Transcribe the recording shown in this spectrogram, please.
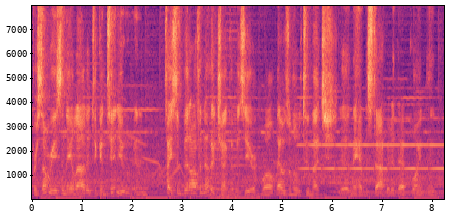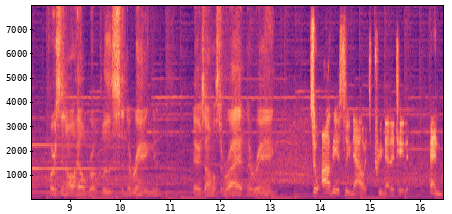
For some reason, they allowed it to continue, and Tyson bit off another chunk of his ear. Well, that was a little too much, uh, and they had to stop it at that point. And of course, then all hell broke loose in the ring, and there's almost a riot in the ring. So obviously now it's premeditated. And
